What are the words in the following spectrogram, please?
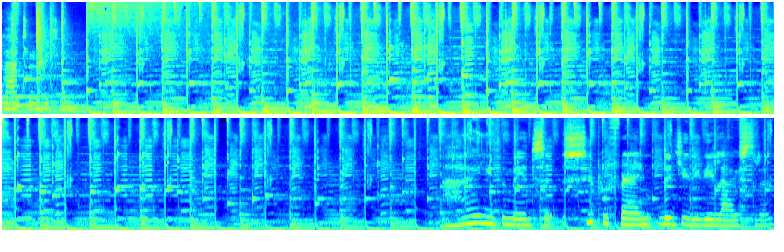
Laten we beginnen. Hi lieve mensen, super fijn dat jullie weer luisteren.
